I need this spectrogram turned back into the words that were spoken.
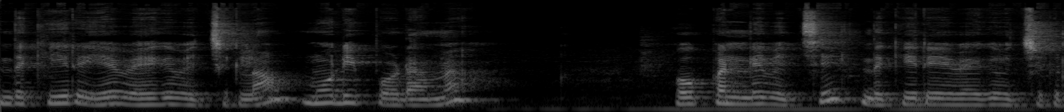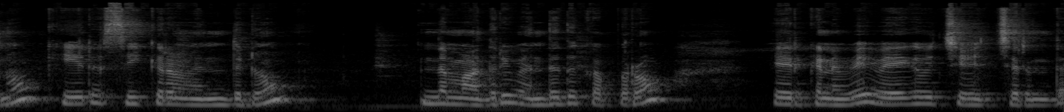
இந்த கீரையை வேக வச்சுக்கலாம். மூடி போடாமல் ஓப்பன்லேயே வச்சு இந்த கீரையை வேக வச்சுக்கணும். கீரை சீக்கிரம் வெந்துடும். இந்த மாதிரி வெந்ததுக்கப்புறம் ஏற்கனவே வேக வச்சு வச்சுருந்த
